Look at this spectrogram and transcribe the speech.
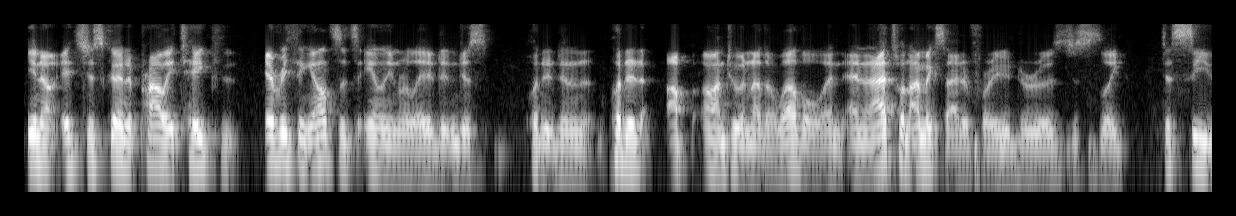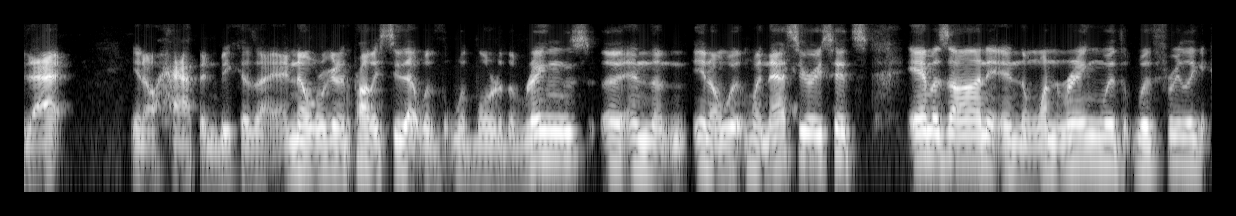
you know, it's just going to probably take everything else that's alien related and just put it in put it up onto another level and and that's what i'm excited for you drew is just like to see that you know happen because i, know we're going to probably see that with with lord of the rings uh, and the you know when that series hits amazon in the one ring with with free league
